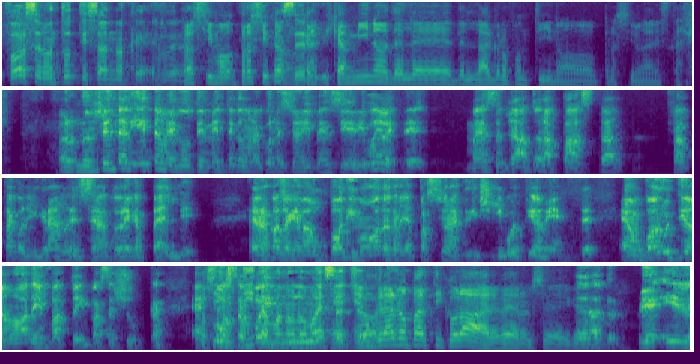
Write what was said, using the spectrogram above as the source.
Forse non tutti sanno che. è prossimo, prossimo sembra- il cammino delle- dell'agro pontino prossima estate Non c'entra niente, ma mi è venuto in mente con una connessione di pensieri. Voi avete mai assaggiato la pasta fatta con il grano del senatore Cappelli? È una cosa che va un po' di moda tra gli appassionati di cibo ultimamente. È un po' l'ultima moda in fatto di pasta asciutta. Eh, L'ho sentita, po' di ma non l'ho mai è, assaggiata. è un grano particolare vero il, il? Esatto. Il- il-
